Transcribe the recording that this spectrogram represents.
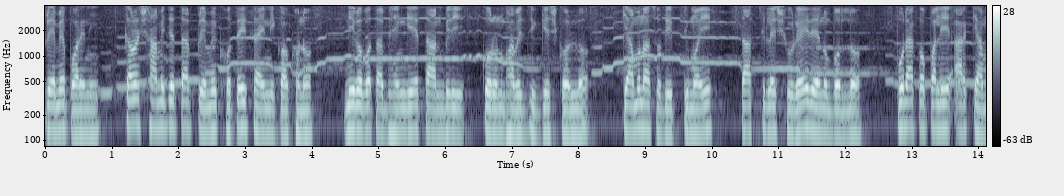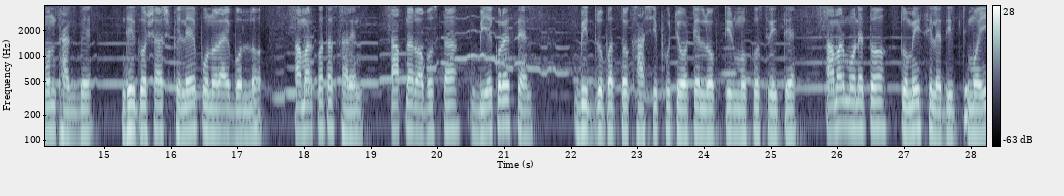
প্রেমে পড়েনি, কারণ স্বামী যে তার প্রেমিক হতেই চায়নি কখনো। নীরবতা ভেঙে তানবিরি করুণভাবে জিজ্ঞেস করল, কেমন আছো দীপ্তিময়ী? তাচ্ছিলের সুরেই রেনু বলল, পোড়া কপালি আর কেমন থাকবে? দীর্ঘশ্বাস ফেলে পুনরায় বলল, আমার কথা ছাড়েন, আপনার অবস্থা বিয়ে করেছেন? বিদ্রুপাত্মক হাসি ফুটে ওঠে লোকটির মুখশ্রীতে, আমার মনে তো তুমিই ছিলে দীপ্তিময়ী,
